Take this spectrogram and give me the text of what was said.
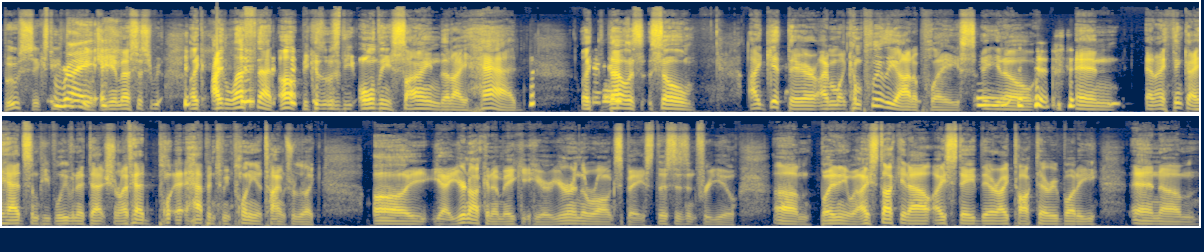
booth 63 Right. GMS distribu-" Like I left that up because it was the only sign that I had. Like that was so. I get there, I'm like completely out of place, you know, and and I think I had some people even at that show. I've had pl- it happened to me plenty of times where they're like, uh, yeah, you're not going to make it here. You're in the wrong space. This isn't for you. Um, but anyway, I stuck it out. I stayed there. I talked to everybody. And, um,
